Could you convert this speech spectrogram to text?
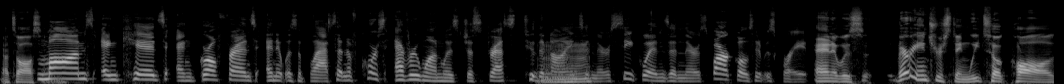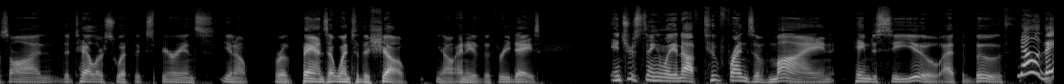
That's awesome. moms and kids and girlfriends, and it was a blast. And of course, everyone was just dressed to the nines Mhm. in their sequins and their sparkles. It was great. And it was very interesting. We took calls on the Taylor Swift experience, you know, for fans that went to the show, you know, any of the three days. Interestingly enough, two friends of mine came to see you at the booth. No, they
